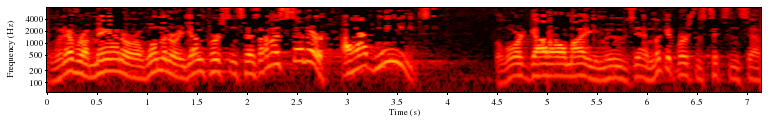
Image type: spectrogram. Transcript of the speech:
And whenever a man or a woman or a young person says, I'm a sinner, I have needs, the Lord God Almighty moves in. Look at verses 6 and 7.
